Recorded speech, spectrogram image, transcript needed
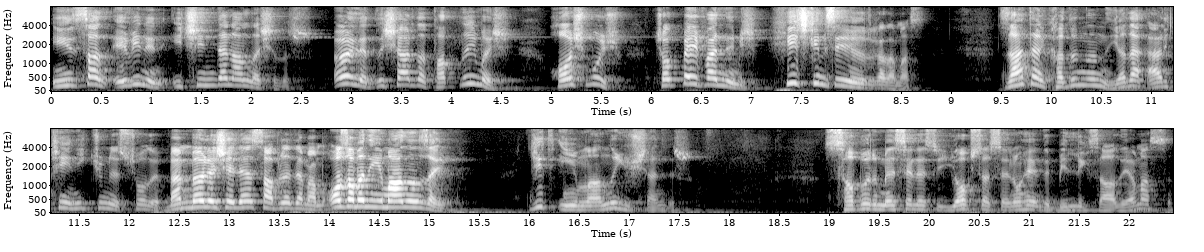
insan evinin içinden anlaşılır. Öyle dışarıda tatlıymış, hoşmuş, çok beyefendiymiş. Hiç kimseyi ırgalamaz. Zaten kadının ya da erkeğin ilk cümlesi şu oluyor. Ben böyle şeylere sabredemem. O zaman imanın zayıf. Git imanını güçlendir. Sabır meselesi yoksa sen o evde birlik sağlayamazsın.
